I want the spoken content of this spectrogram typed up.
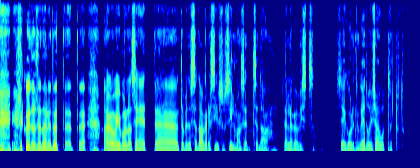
et kuidas seda nüüd võtta, et aga võib-olla see, et äh, ta pidas seda agressiivsust silmas, et seda, sellega vist seekord nagu edu ei saavutatud.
